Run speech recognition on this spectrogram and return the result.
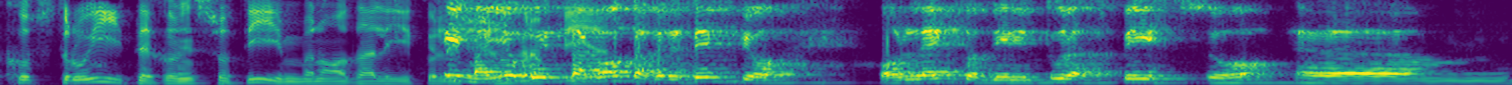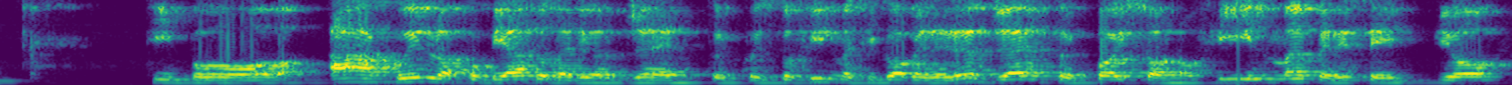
costruite con il suo team, no, Dalì. Sì, ma io questa cosa, per esempio, ho letto addirittura spesso, ehm, tipo, ah, quello ha copiato Dario Argento, in questo film si copia Dario Argento e poi sono film, per esempio,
